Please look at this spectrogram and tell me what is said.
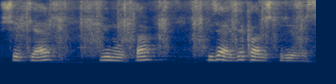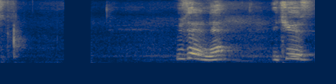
şeker, yumurta güzelce karıştırıyoruz. Üzerine 200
